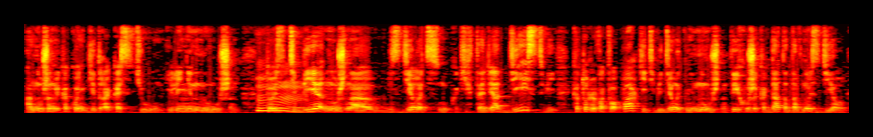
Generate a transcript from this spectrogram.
а нужен ли какой-нибудь гидрокостюм или не нужен. Mm. То есть тебе нужно сделать ну, каких-то ряд действий, которые в аквапарке тебе делать не нужно. Ты их уже когда-то давно сделал.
